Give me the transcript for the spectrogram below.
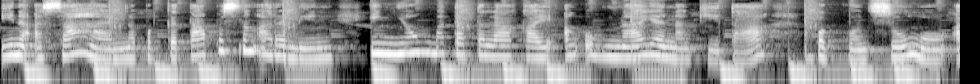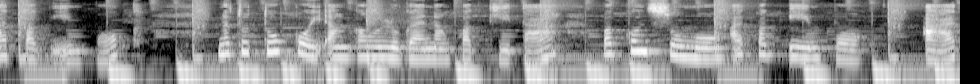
Inaasahan na pagkatapos ng aralin, inyong matatalakay ang ugnayan ng kita, pagkonsumo at pag-iimpok. Natutukoy ang kahulugan ng pagkita, pagkonsumo at pag-iimpok at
